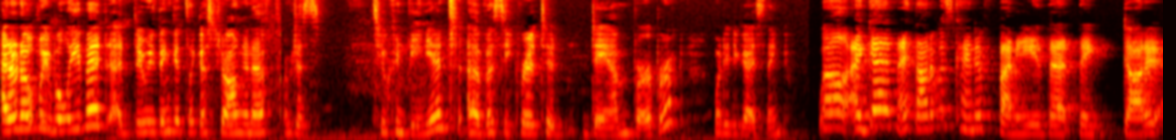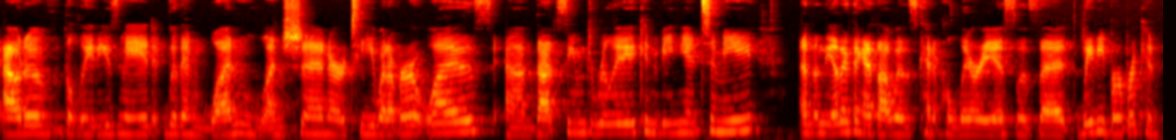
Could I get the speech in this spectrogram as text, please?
I don't know if we believe it. Uh, do we think it's like a strong enough or just too convenient of a secret to damn Berbrook? What did you guys think? Well, again, I thought it was kind of funny that they got it out of the ladies' maid within one luncheon or tea, whatever it was. Um, that seemed really convenient to me. And then the other thing I thought was kind of hilarious was that Lady Berbrook had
